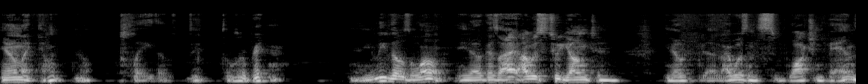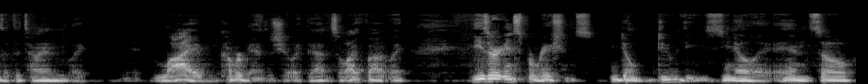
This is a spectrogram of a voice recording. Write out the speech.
You know, I'm like, don't, don't play those. Those are written. You, know, you leave those alone, you know, cause I, I was too young to, you know, I wasn't watching bands at the time, like live cover bands and shit like that. So I thought like, these are inspirations. You don't do these, you know, and so,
